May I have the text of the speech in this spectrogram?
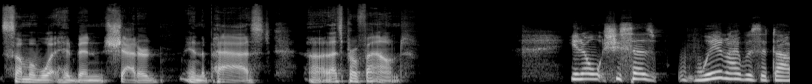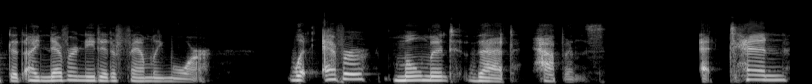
some of what had been shattered in the past. Uh, that's profound. You know, she says, when I was adopted, I never needed a family more. Whatever moment that happens, at 10,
